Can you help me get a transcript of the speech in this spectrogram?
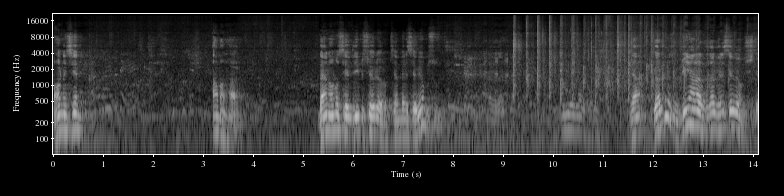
Onun için aman ha ben onu sevdiğimi söylüyorum. Sen beni seviyor musun? Ya gördünüz mü? Dünyalar kadar beni seviyormuş işte.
